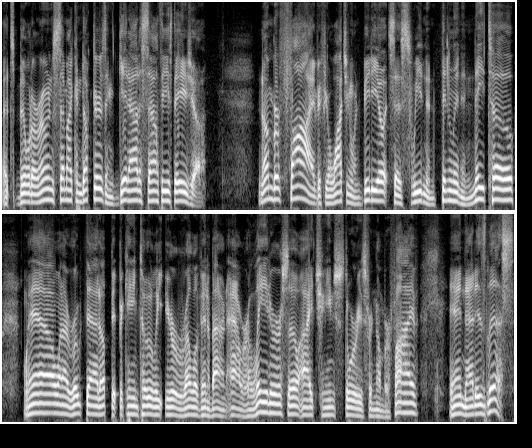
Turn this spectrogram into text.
let's build our own semiconductors and get out of Southeast Asia. Number five, if you're watching on video, it says Sweden and Finland and NATO. Well, when I wrote that up, it became totally irrelevant about an hour later, so I changed stories for number five and that is this.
